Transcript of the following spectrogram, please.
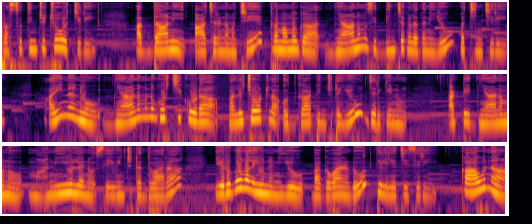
ప్రస్తుతించుచూ వచ్చిరి. అద్దాని ఆచరణముచే క్రమముగా జ్ఞానము సిద్ధించగలదనియు వచించిరి. అయినను జ్ఞానమును గుర్చి కూడా పలుచోట్ల ఉద్ఘాటించుటయు జరిగెను. అట్టి జ్ఞానమును మహనీయులను సేవించుట ద్వారా ఎరుగవలయుననియు భగవానుడు తెలియచేసిరి. కావున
